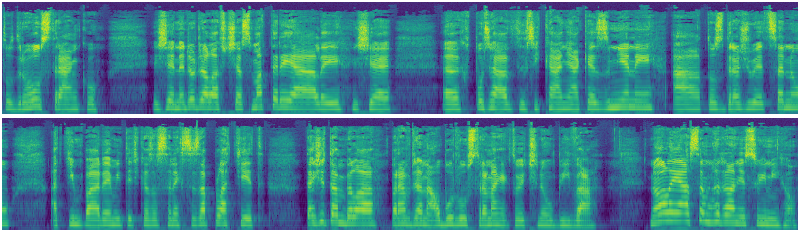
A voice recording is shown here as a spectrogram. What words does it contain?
tu druhou stránku, že nedodala včas materiály, že eh, pořád říká nějaké změny a to zdražuje cenu a tím pádem ji teďka zase nechce zaplatit. Takže tam byla pravda na obou dvou stranách, jak to většinou bývá. No ale já jsem hledala něco jiného.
